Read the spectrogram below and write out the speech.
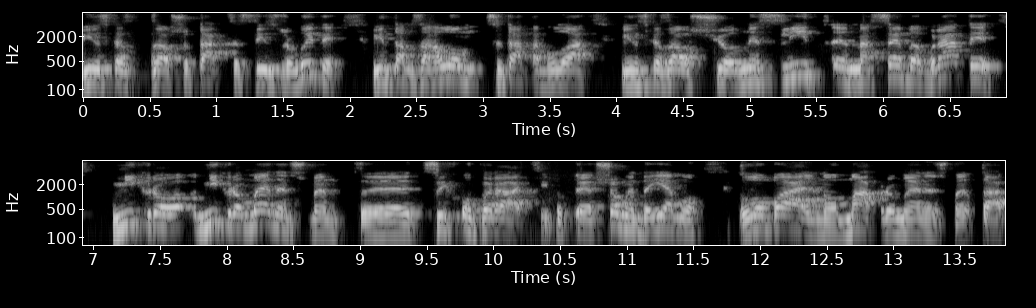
Він сказав, що так, це слід зробити. Він там загалом цитата була. Він сказав, що не слід е, на себе брати мікро мікроменеджмент е, цих операцій. Тобто, якщо ми даємо глобально макроменеджмент так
